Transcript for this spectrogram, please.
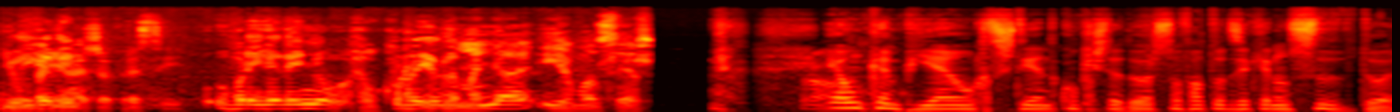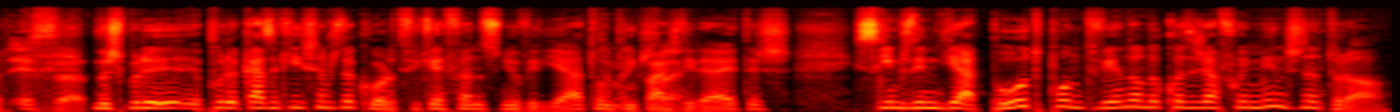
e um bem-aja para si. Obrigadinho ao Correio da Manhã e a vocês. É um campeão, resistente, conquistador, só faltou dizer que era um sedutor. Exato. Mas por, por acaso aqui estamos de acordo. Fiquei fã do Sr. Viriato, um tipo às direitas. E seguimos de imediato para outro ponto de venda onde a coisa já foi menos natural.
